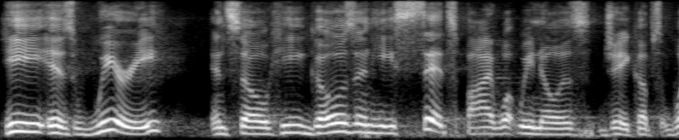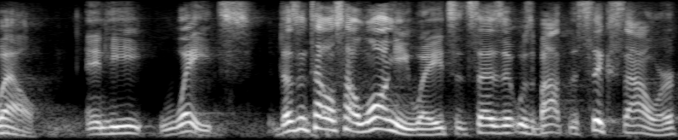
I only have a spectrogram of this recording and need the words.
He is weary, and so he goes and he sits by what we know as Jacob's well, and he waits. It doesn't tell us how long he waits, it says it was about the sixth hour.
